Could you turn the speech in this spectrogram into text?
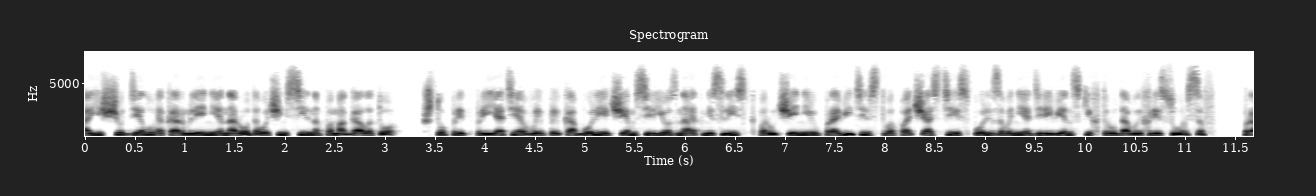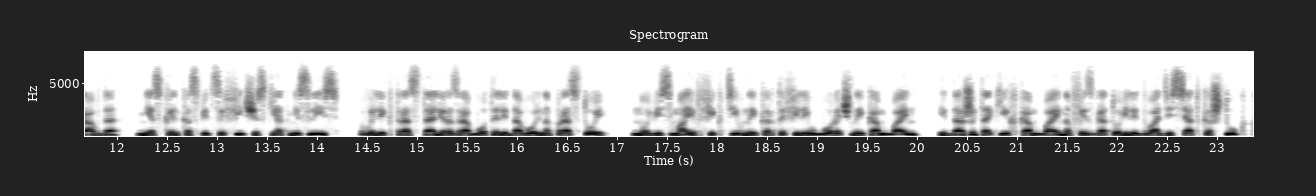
А еще делу окормления народа очень сильно помогало то, что предприятия ВПК более чем серьезно отнеслись к поручению правительства по части использования деревенских трудовых ресурсов. Правда, несколько специфически отнеслись. В электростале разработали довольно простой, но весьма эффективный картофелеуборочный комбайн. И даже таких комбайнов изготовили два десятка штук.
